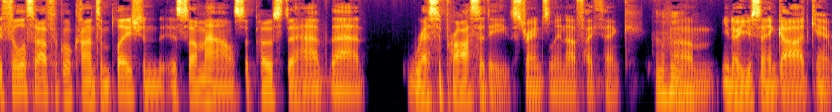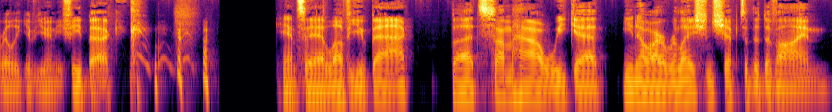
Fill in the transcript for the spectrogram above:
the philosophical contemplation is somehow supposed to have that reciprocity, strangely enough, I think. Mm-hmm. Um, you know, you're saying God can't really give you any feedback. can't say I love you back, but somehow we get, you know, our relationship to the divine.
